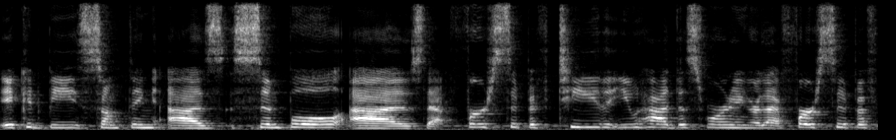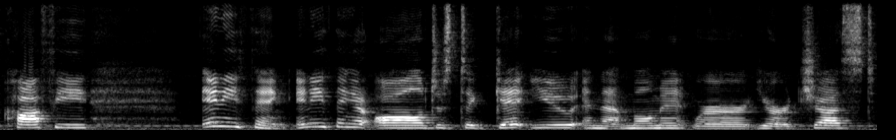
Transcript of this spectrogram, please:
It could be something as simple as that first sip of tea that you had this morning or that first sip of coffee. Anything, anything at all, just to get you in that moment where you're just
